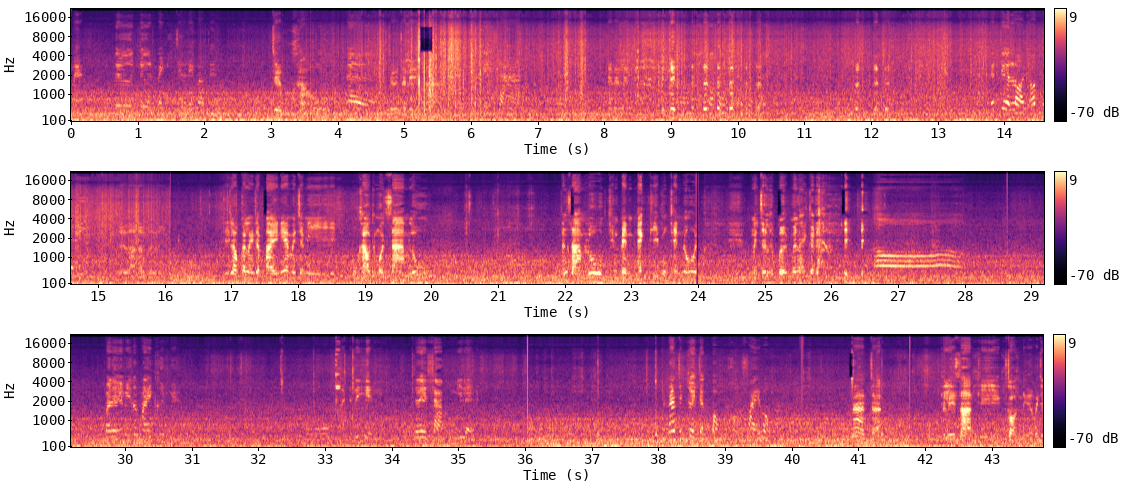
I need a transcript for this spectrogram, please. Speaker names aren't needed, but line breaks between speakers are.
ไหมเดินเดินไปนี่เจ
อ
อะไรบ้างเนี่
เจอภูเขา
เออ
เจอทะเลสาบ
ทะเลสาบ
แค่นั้นแหละ
แล้วเจอหลอดออฟเดอะริง
เจอเราแล้วเลที่เรากำลังจะไปเนี่ยมันจะมีภูเขาทั้งหมด 3 ลูก ทั้ง 3 ลูกยังเป็น active volcano มันจะระเบิดเมื่อไหร่ก็ได้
